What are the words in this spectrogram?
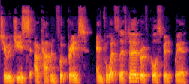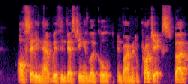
to reduce our carbon footprint. And for what's left over, of course, we're, we're offsetting that with investing in local environmental projects. But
